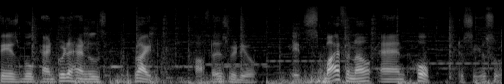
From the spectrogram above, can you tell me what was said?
Facebook and Twitter handles right after this video. It's bye for now and hope to see you soon.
